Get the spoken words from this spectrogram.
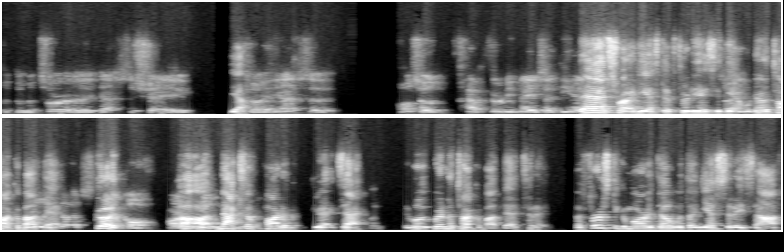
But the Matzora, he has to shave. Yeah. So he has to also have 30 days at the end. That's right. He has to have 30 days at the end. We're going to talk about that. Good. Uh-uh, knocks off part of uh-uh, it. Yeah, exactly. We're going to talk about that today. But first, the Gemara dealt with on yesterday's daf.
